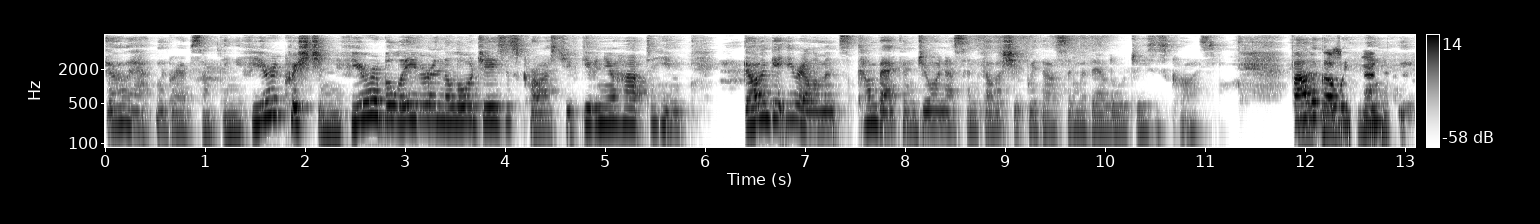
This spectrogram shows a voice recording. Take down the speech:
go out and grab something. If you're a Christian, if you're a believer in the Lord Jesus Christ, you've given your heart to Him, go and get your elements, come back and join us in fellowship with us and with our Lord Jesus Christ. Father God, we thank you.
